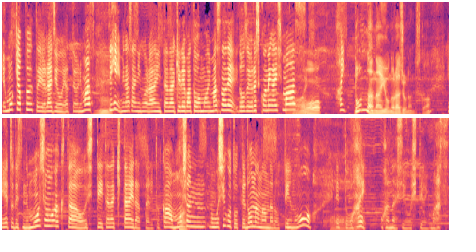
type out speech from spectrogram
エモキャップというラジオをやっております、うん。ぜひ皆さんにご覧いただければと思いますのでどうぞよろしくお願いします。はい。おはい。どんな内容のラジオなんですか？えーとですね、モーションアクターを知っていただきたいだったりとかモーションのお仕事ってどんななんだろうっていうのを、えっとはい、お話をしております。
